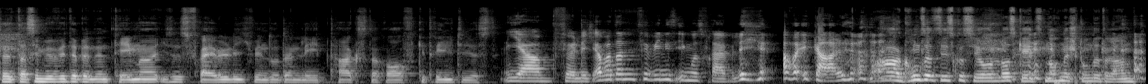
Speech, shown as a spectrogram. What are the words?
Da, da sind wir wieder bei dem Thema, ist es freiwillig, wenn du dein Lebtags darauf gedrillt wirst? Ja, völlig. Aber dann für wen ist irgendwas freiwillig? Aber egal. Ah, Grundsatzdiskussion, los geht's, noch eine Stunde dran.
